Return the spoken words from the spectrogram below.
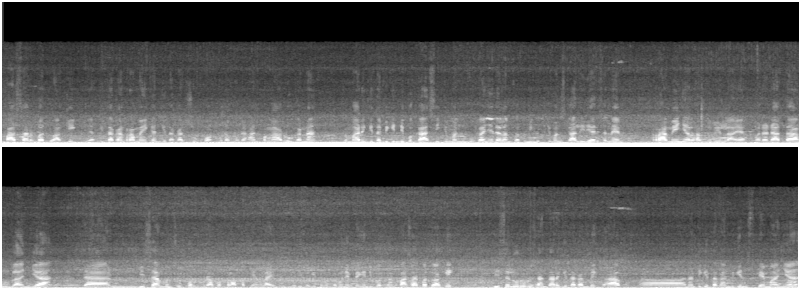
pasar batu akik ya. Kita akan ramaikan kita akan support. Mudah-mudahan pengaruh karena kemarin kita bikin di Bekasi cuman bukanya dalam satu minggu itu cuman sekali di hari Senin. Ramenya alhamdulillah ya. Pada datang belanja dan bisa mensupport beberapa pelapak yang lain. Jadi bagi teman-teman yang pengen dibuatkan pasar batu akik di seluruh Nusantara kita akan backup uh, nanti kita akan bikin skemanya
